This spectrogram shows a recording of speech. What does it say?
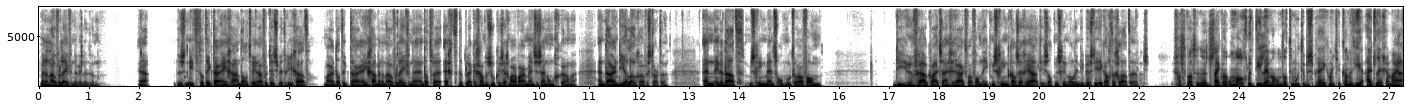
met een overlevende willen doen. Ja. Dus niet dat ik daarheen ga en dat het weer over Dutch bij 3 gaat. Maar dat ik daarheen ga met een overlevende en dat we echt de plekken gaan bezoeken, zeg maar, waar mensen zijn omgekomen. En daar een dialoog over starten. En inderdaad, misschien mensen ontmoeten waarvan die hun vrouw kwijt zijn geraakt, waarvan ik misschien kan zeggen, ja, die zat misschien wel in die bus die ik achtergelaten heb. Wat, wat een, het lijkt me een onmogelijk dilemma om dat te moeten bespreken. Want je kan het hier uitleggen, maar Ja.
